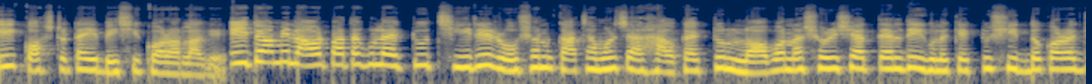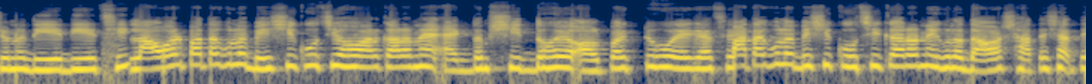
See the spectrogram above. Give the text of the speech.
এই কষ্টটাই বেশি করা লাগে। এই তো আমি লাউর পাতাগুলো একটু ছিঁড়ে রসুন, কাঁচামরিচ আর হালকা একটু লবণ আর সরিষার তেল দিয়ে এগুলোকে একটু সিদ্ধ করার জন্য দিয়ে দিয়েছি। লাউয়ের পাতাগুলো বেশি কুচি হওয়ার কারণে একদম সিদ্ধ হয়ে অল্প একটু হয়ে গেছে। পাতাগুলো বেশি কুচি কারণে এগুলো দেওয়ার সাথে সাথে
